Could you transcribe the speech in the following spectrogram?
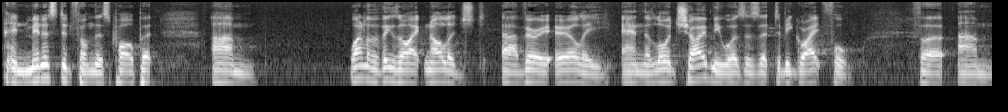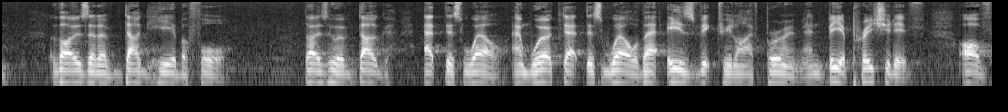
and ministered from this pulpit. Um, one of the things I acknowledged uh, very early, and the Lord showed me, was is that to be grateful for um, those that have dug here before, those who have dug at this well and worked at this well that is Victory Life Broome, and be appreciative of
